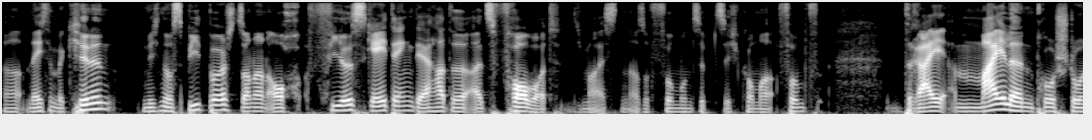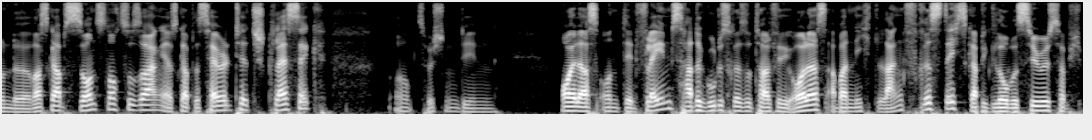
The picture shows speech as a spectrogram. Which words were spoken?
äh, Nathan McKinnon nicht nur Speedburst, sondern auch viel Skating. Der hatte als Forward die meisten, also 75,53 Meilen pro Stunde. Was gab es sonst noch zu sagen? Ja, es gab das Heritage Classic äh, zwischen den Oilers und den Flames. Hatte ein gutes Resultat für die Oilers, aber nicht langfristig. Es gab die Global Series, habe ich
